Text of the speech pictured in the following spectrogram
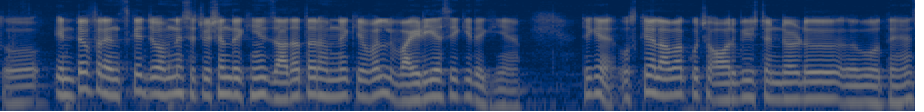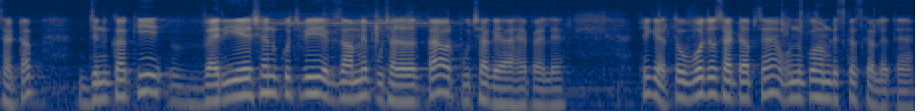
तो इंटरफेरेंस के जो हमने सिचुएशन देखी हैं, ज़्यादातर हमने केवल वाई की देखी हैं। ठीक है, उसके अलावा कुछ और भी स्टैंडर्ड वो होते हैं सेटअप जिनका कि वेरिएशन कुछ भी एग्ज़ाम में पूछा जा सकता है और पूछा गया है पहले। ठीक है तो वो जो सेटअप्स हैं, उनको हम डिस्कस कर लेते हैं।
